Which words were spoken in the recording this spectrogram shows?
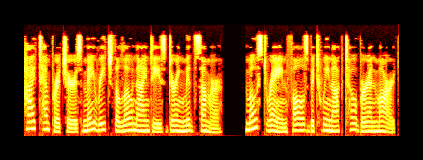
High temperatures may reach the low 90s during midsummer. Most rain falls between October and March,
